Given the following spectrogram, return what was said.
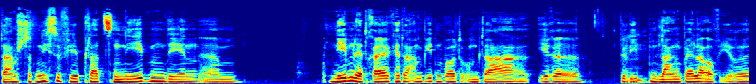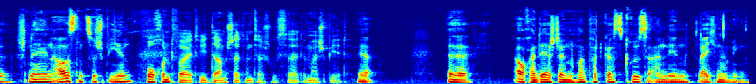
Darmstadt nicht so viel Platz neben den ähm, neben der Dreierkette anbieten wollte, um da ihre beliebten langen Bälle auf ihre schnellen Außen zu spielen. Hoch und weit, wie Darmstadt unter Schuster halt immer spielt. Ja. Äh, auch an der Stelle nochmal Podcast-Grüße an den gleichnamigen.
